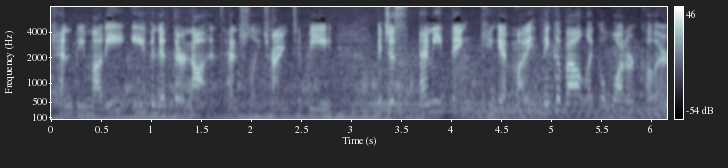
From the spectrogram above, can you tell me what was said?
can be muddy, even if they're not intentionally trying to be. It just, anything can get muddy. Think about like a watercolor.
